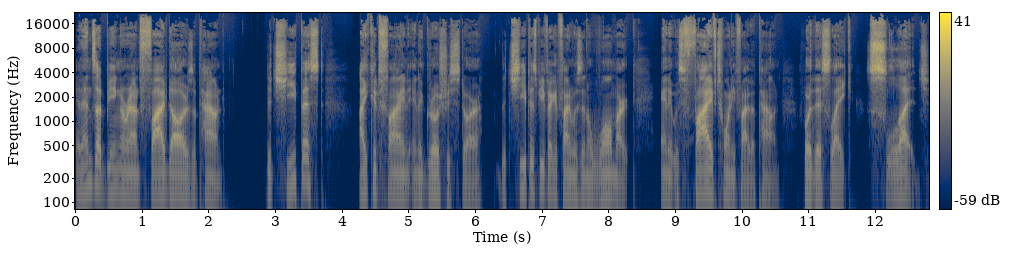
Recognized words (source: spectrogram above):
it ends up being around five dollars a pound. The cheapest I could find in a grocery store, the cheapest beef I could find was in a Walmart, and it was five twenty five a pound for this like sludge.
